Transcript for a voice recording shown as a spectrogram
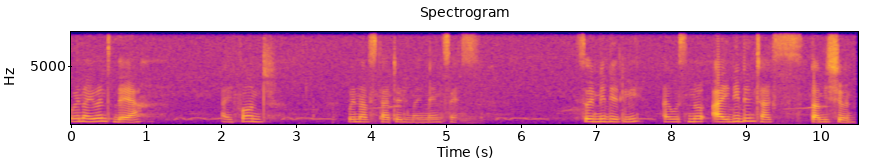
When I went there, I found when I've started my menses. So immediately, I was no, I didn't ask permission.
